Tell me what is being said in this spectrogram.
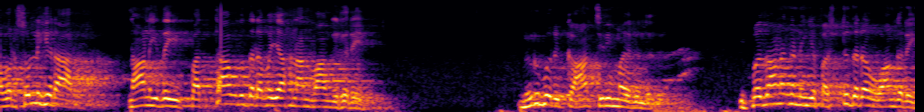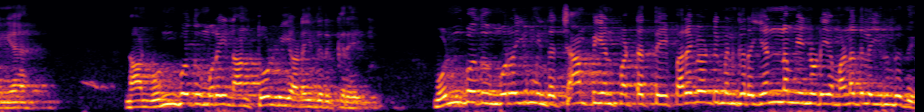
அவர் சொல்லுகிறார் நான் இதை பத்தாவது தடவையாக நான் வாங்குகிறேன். நிருபருக்கு ஆச்சரியமாக இருந்தது. இப்போதானங்க நீங்கள் ஃபஸ்ட்டு தடவை வாங்குறீங்க? நான் ஒன்பது முறை நான் தோல்வி அடைந்திருக்கிறேன். ஒன்பது முறையும் இந்த சாம்பியன் பட்டத்தை பெற வேண்டும் என்கிற எண்ணம் என்னுடைய மனதில் இருந்தது.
